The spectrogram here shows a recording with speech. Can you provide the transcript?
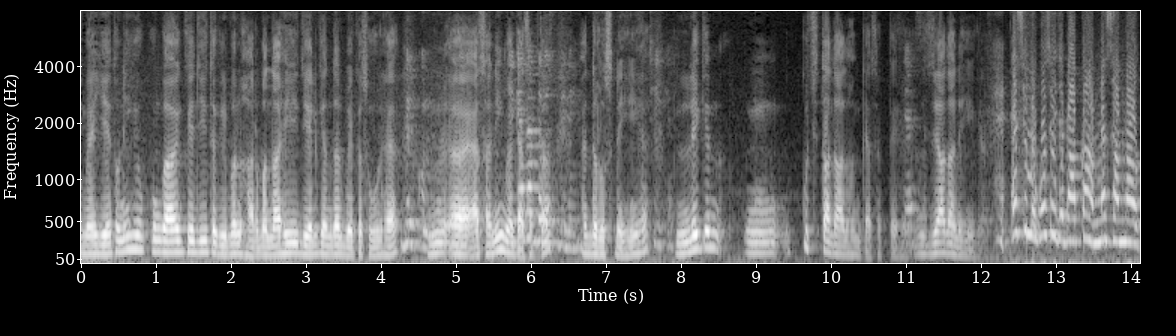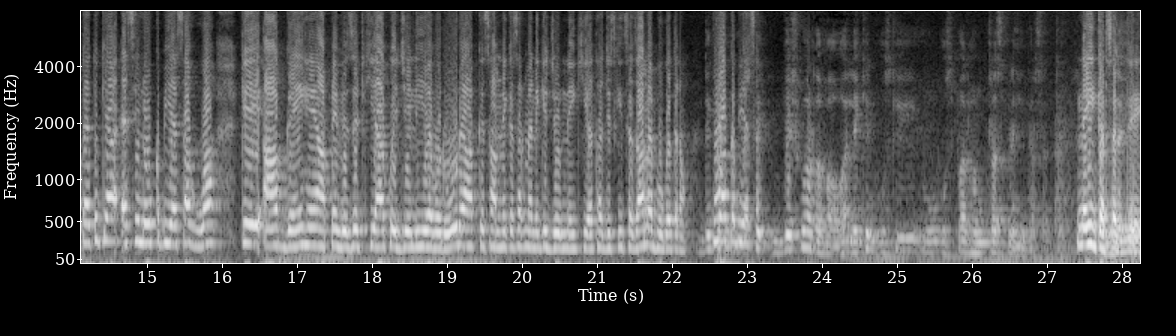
میں یہ تو نہیں کہوں گا کہ جی تقریباً ہر بندہ ہی جیل کے اندر بے قصور ہے۔ ایسا نہیں میں کہہ سکتا۔ درست نہیں۔ ہے۔ لیکن کچھ تعداد ہم کہہ سکتے ہیں زیادہ نہیں ایسے لوگوں سے جب آپ کا آمنا سامنا ہوتا ہے تو کیا ایسے لوگ کبھی ایسا ہوا کہ آپ گئے ہیں آپ نے وزٹ کیا کوئی جیلی ہے وہ رو رہا ہے آپ کے سامنے کہ سر میں نے یہ جرم نہیں کیا تھا جس کی سزا میں بھوگت رہا ہوں۔ ہوا کبھی ایسا؟ بشوار دفعہ ہوا لیکن اس کی اس پر ہم ٹرسٹ نہیں کر سکتے۔ نہیں کر سکتے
